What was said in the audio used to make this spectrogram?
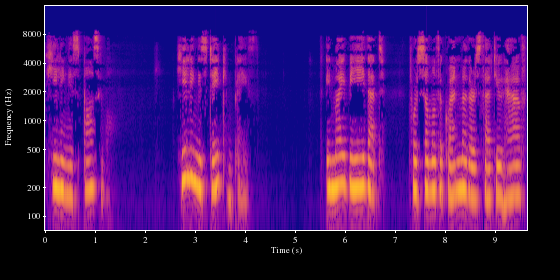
healing is possible. Healing is taking place. It might be that for some of the grandmothers that you have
